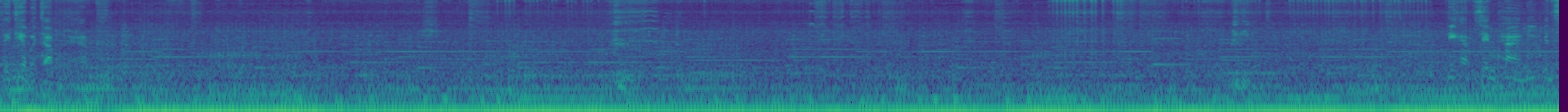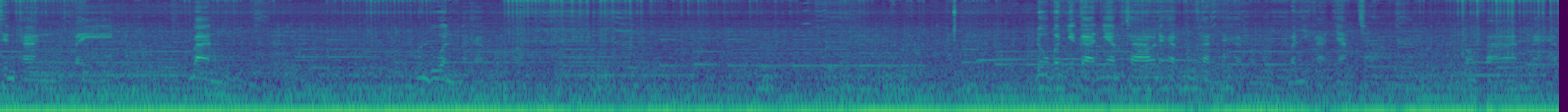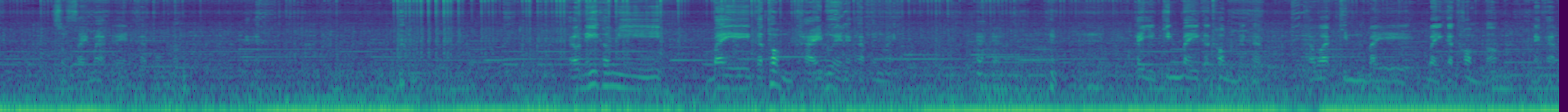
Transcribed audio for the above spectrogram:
ได้เที่ยวประจำนะครับ นี้เขามีใบกระท่อมขายด้วยนะครับทำไมใครอยากกินใบกระท่อมนะครับถ้าว่ากินใบใบกระท่อมเนาะนะครับ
